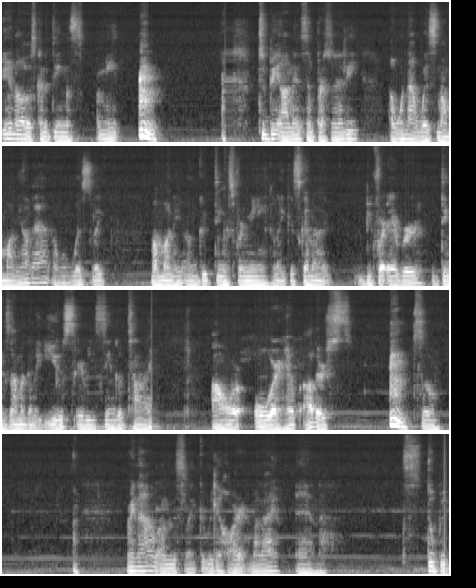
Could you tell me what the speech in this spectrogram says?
you know those kind of things. I mean, to be honest and personally, I will not waste my money on that. I will waste like my money on good things for me. Like it's gonna be forever. Things I'm gonna use every single time, or or help others. so right now I'm just like really hard in my life, and stupid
